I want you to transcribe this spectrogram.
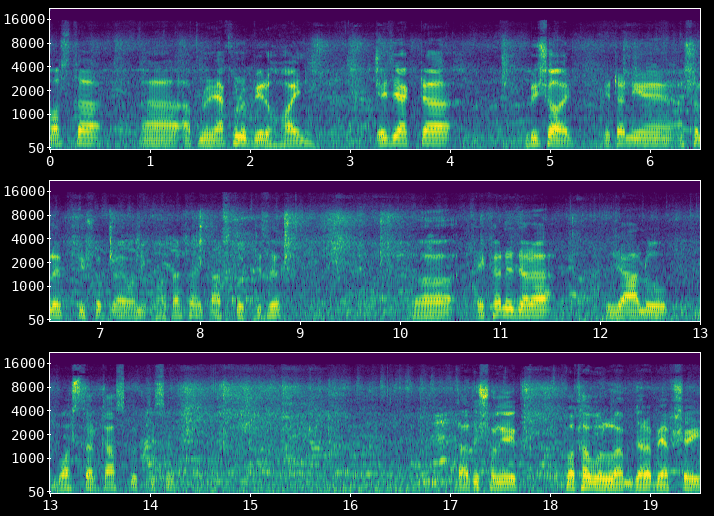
বস্তা আপনার এখনও বের হয়নি। এই যে একটা বিষয়, এটা নিয়ে আসলে কৃষকরা অনেক হতাশায় কাজ করতেছে। এখানে যারা যে আলু বস্তার কাজ করতেছে, তাদের সঙ্গে কথা বললাম, যারা ব্যবসায়ী।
